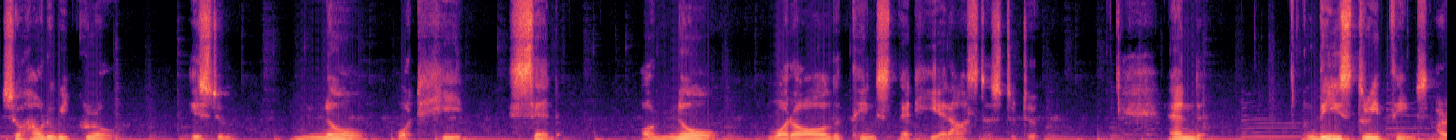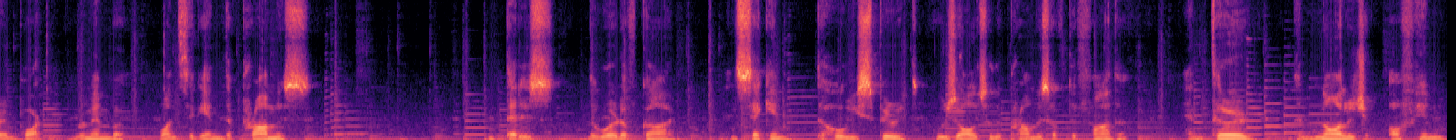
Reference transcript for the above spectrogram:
So, how do we grow? Is to know what He said or know what all the things that He had asked us to do. And these three things are important. Remember, once again, the promise that is the Word of God, and second, the Holy Spirit, who is also the promise of the Father, and third, the knowledge of Him,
